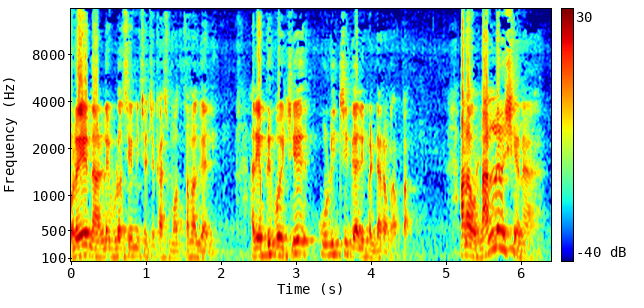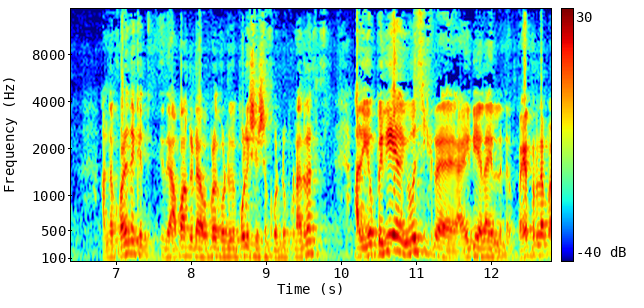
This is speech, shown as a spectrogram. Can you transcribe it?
ஒரே நாளில் இவ்வளோ சேமித்து வச்ச காசு மொத்தமாக காலி அது எப்படி போயிடுச்சு? குடிச்சு காலி பண்ணிட்டார் அவங்க அப்பா. ஆனால் ஒரு நல்ல விஷயம்னா அந்த குழந்தைக்கு இது அப்பா கிட்ட அப்பா கொண்டு போய் போலீஸ் ஸ்டேஷன் கொண்டு போனா அதெல்லாம் அது பெரிய யோசிக்கிற ஐடியாலாம் இல்லை. இந்த பேப்பரில்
